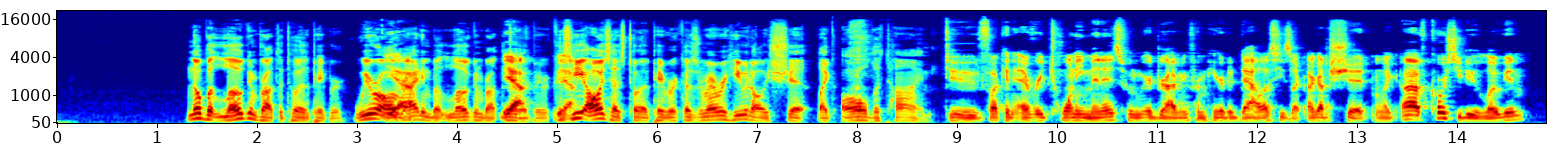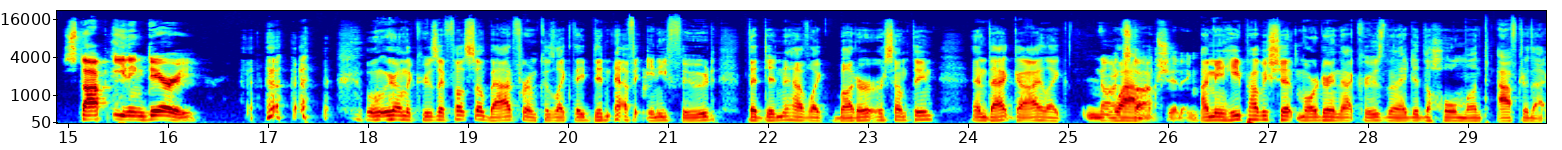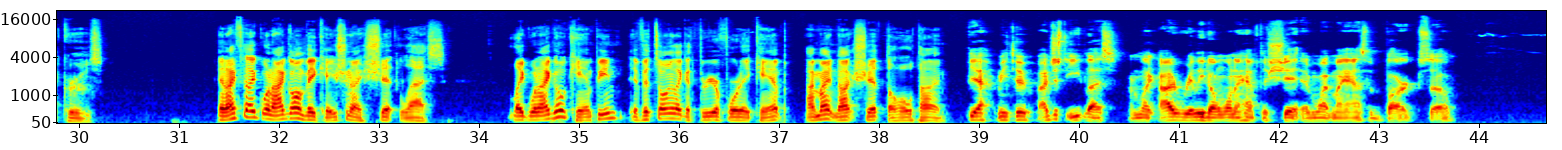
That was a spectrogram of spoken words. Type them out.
No, but Logan brought the toilet paper. We were all Yeah. riding, but Logan brought the Yeah, toilet paper because yeah. he always has toilet paper. Because remember, he would always shit like all the time. Dude, fucking every 20 minutes when we were driving from here to Dallas, he's like, I got to shit. I'm like, ah, of course you do, Logan. Stop eating dairy. when we were on the cruise, I felt so bad for him because like they didn't have any food that didn't have like butter or something, and that guy like Nonstop Wow. shitting. I mean he probably shit more during that cruise than I did the whole month after that cruise. And I feel like when I go on vacation, I shit less. Like when I go camping, if it's only like a three or four day camp, I might not shit the whole time. Yeah, me too. I just eat less. I'm like, I really don't want to have to shit and wipe my ass with bark. So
